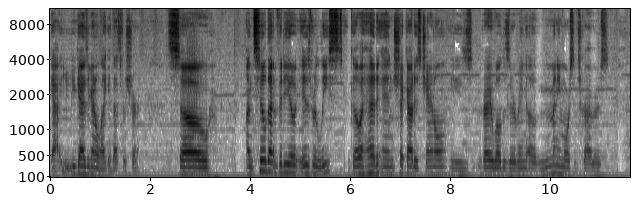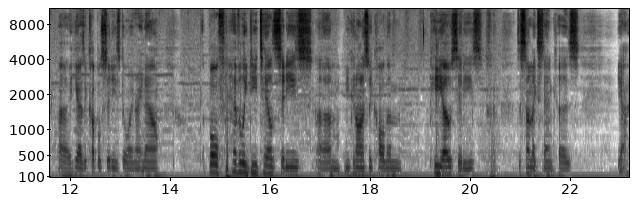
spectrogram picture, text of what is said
Yeah, you guys are going to like it, that's for sure. So until that video is released, go ahead and check out his channel. He's very well deserving of many more subscribers. Uh, he has a couple cities going right now, both heavily detailed cities. Um, you can honestly call them PO cities to some extent because yeah,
